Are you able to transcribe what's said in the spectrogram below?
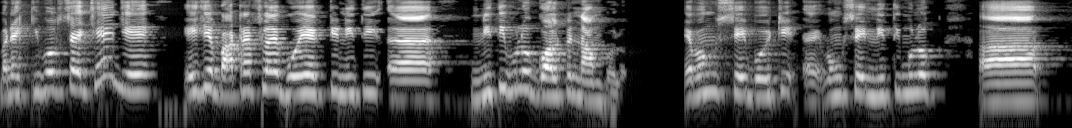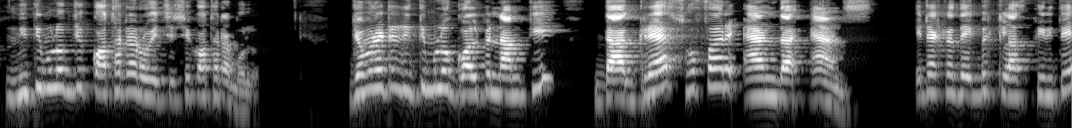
মানে কি বলতে চাইছে? যে এই যে বাটারফ্লাই বই একটি নীতি নীতিমূলক গল্পের নাম বলো। এবং সেই বইটি, এবং সেই নীতিমূলক নীতিমূলক যে কথাটা রয়েছে, সে কথাটা বলো যেমন একটা নীতিমূলক গল্পের নাম কি? The grasshopper and the ants এটা একটা দেখবে ক্লাস থ্রিতে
